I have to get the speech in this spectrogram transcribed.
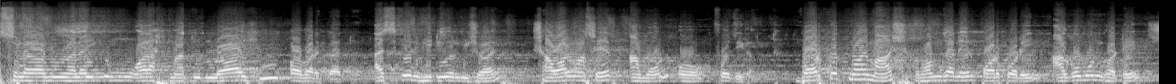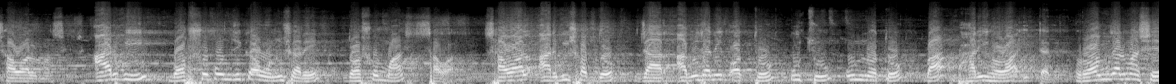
আসসালামু আলাইকুম ওরহমাতুল্লাহি অবরকাত আজকের ভিডিওর বিষয়, শাওয়াল মাসের আমল ও ফজিলত। বরকতময় মাস রমজানের পরপরেই আগমন ঘটে শাওয়াল মাসের। আরবি বর্ষপঞ্জিকা অনুসারে দশম মাস শাওয়াল। শাওয়াল আরবি শব্দ, যার আবিধানিক অর্থ উঁচু, উন্নত বা ভারী হওয়া ইত্যাদি। রমজান মাসে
